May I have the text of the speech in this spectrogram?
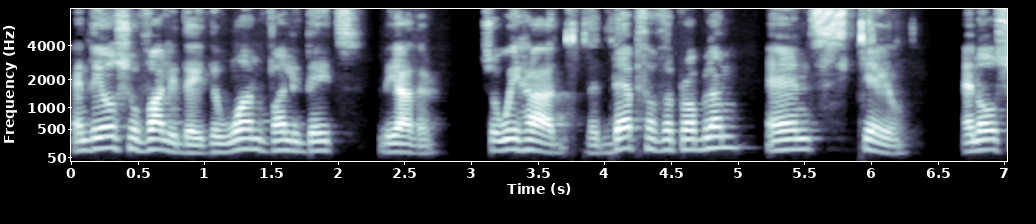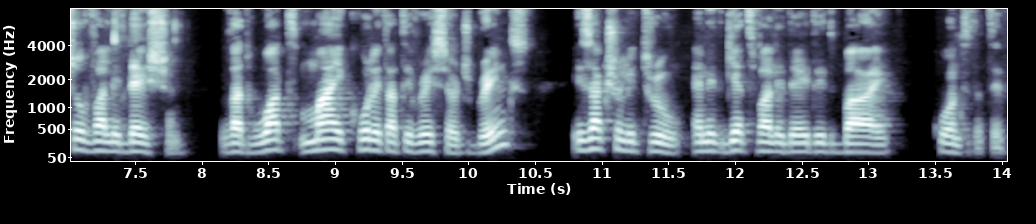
and they also validate. The one validates the other. So we had the depth of the problem and scale, and also validation that what my qualitative research brings is actually true and it gets validated by quantitative.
